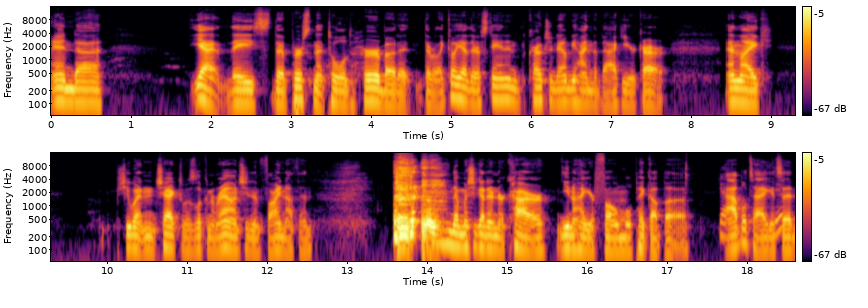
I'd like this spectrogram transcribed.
and uh yeah they the person that told her about it they were like oh yeah they're standing crouching down behind the back of your car and like she went and checked was looking around she didn't find nothing then when she got in her car you know how your phone will pick up a Yeah. apple tag it Yep. said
